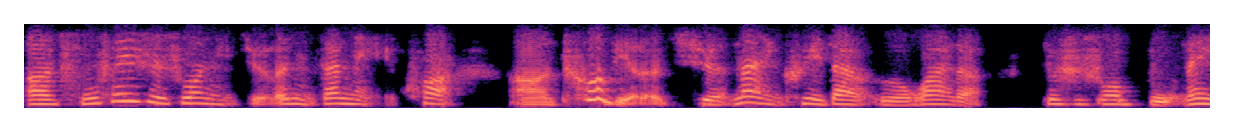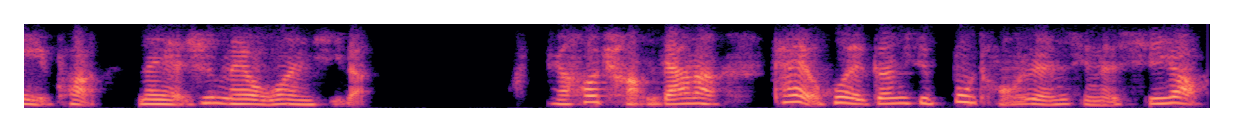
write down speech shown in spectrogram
呃，除非是说你觉得你在哪一块啊特别的缺，那你可以再额外的，就是说补那一块，那也是没有问题的。然后厂家呢，他也会根据不同人群的需要，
